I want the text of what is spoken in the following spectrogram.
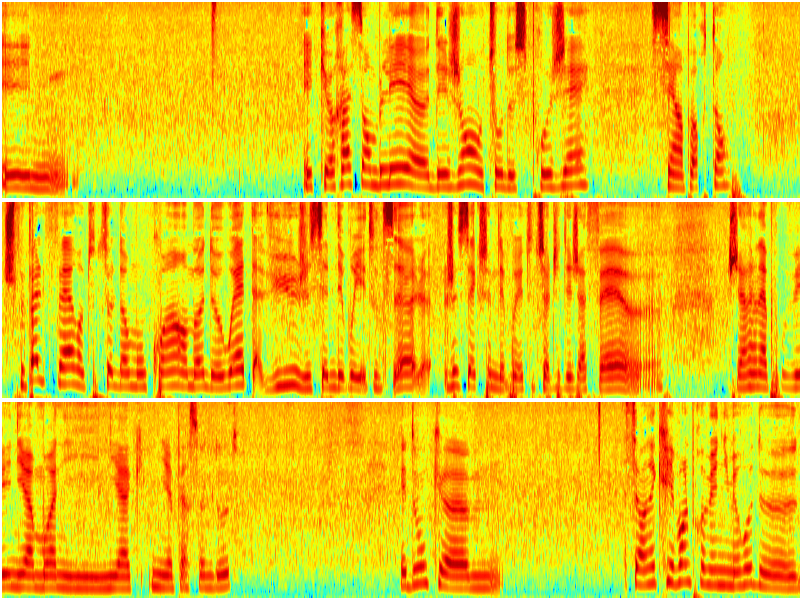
et, et que rassembler euh, des gens autour de ce projet, c'est important. Je peux pas le faire toute seule dans mon coin en mode ouais t'as vu je sais me débrouiller toute seule. Je sais que je sais me débrouiller toute seule, j'ai déjà fait. Euh, j'ai rien à prouver ni à moi ni, à, ni à personne d'autre. Et donc, euh, c'est en écrivant le premier numéro de,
